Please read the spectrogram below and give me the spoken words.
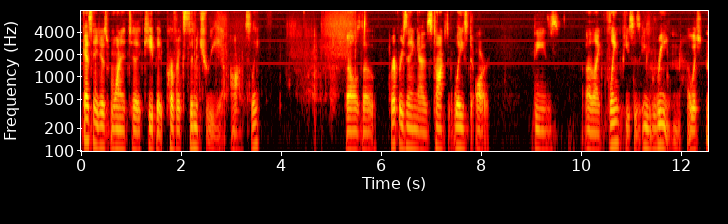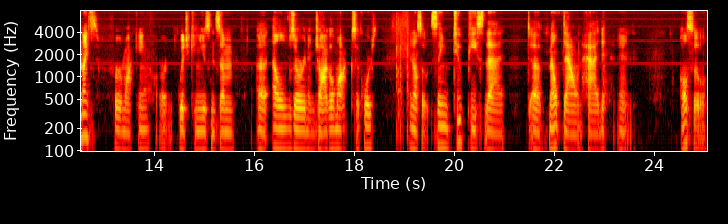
I guess they just wanted to keep it perfect symmetry, obviously. But although representing as toxic waste are these uh, like flame pieces in green, which nice for mocking, or which you can use in some uh, elves or Ninjago mocks, of course and also same two piece that uh, Meltdown had, and also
